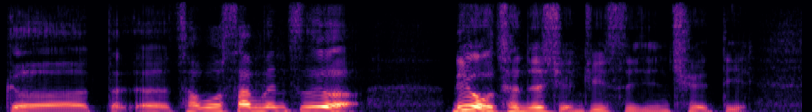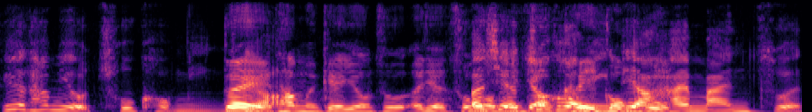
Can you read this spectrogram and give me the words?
个呃差不多三分之二。六成的选区是已经确定，因为他们有出口民调，对他们可以用出，而且出口民调可以公布，还蛮准。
